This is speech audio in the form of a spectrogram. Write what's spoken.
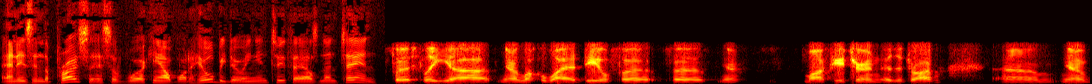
and is in the process of working out what he'll be doing in 2010. Firstly, uh, you know, lock away a deal for for you know my future and as a driver. Um, you know,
